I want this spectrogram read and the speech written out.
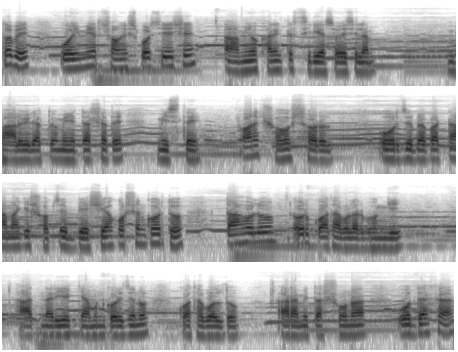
তবে ওই মেয়ের সংস্পর্শে এসে আমিও খানিকটা সিরিয়াস হয়েছিলাম। ভালোই লাগতো মেয়েটার সাথে মিশতে। অনেক সহজ সরল। ওর যে ব্যাপারটা আমাকে সবচেয়ে বেশি আকর্ষণ করতো, তা হলো ওর কথা বলার ভঙ্গি। হাত নাড়িয়ে কেমন করে যেন কথা বলতো। আর আমি তার শোনা ও দেখা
